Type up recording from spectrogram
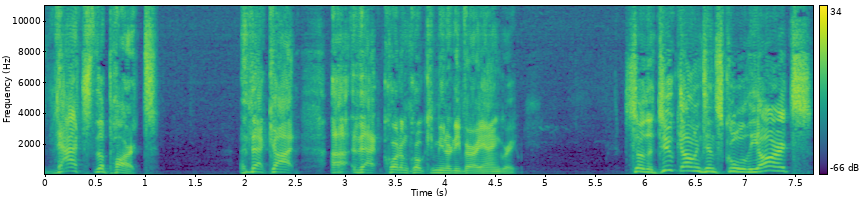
that's the part that got uh, that quote unquote community very angry. So the Duke Ellington School of the Arts,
